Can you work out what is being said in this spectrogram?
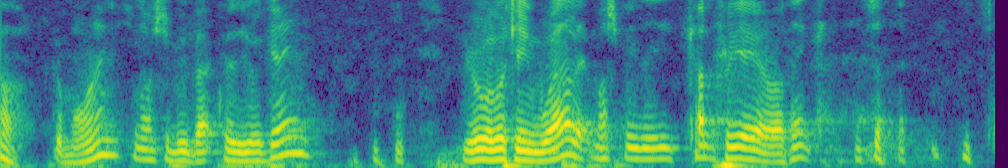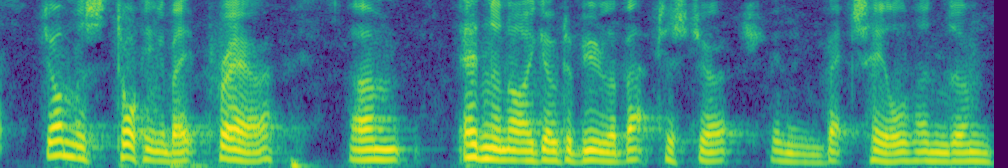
Oh, good morning. Nice to be back with you again. You're looking well. It must be the country air, I think. John was talking about prayer. Um, Ed and I go to Beulah Baptist Church in Bexhill, and um,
